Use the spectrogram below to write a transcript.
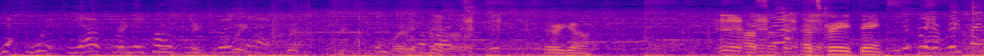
Yeah, w- yep, when they call it Bush X. Thank you so much. There we go. Awesome. That's great. Thanks.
